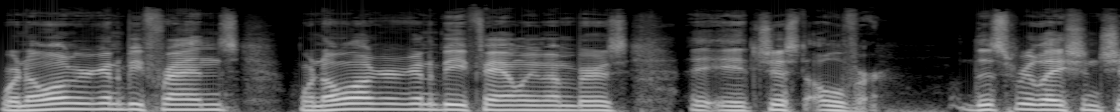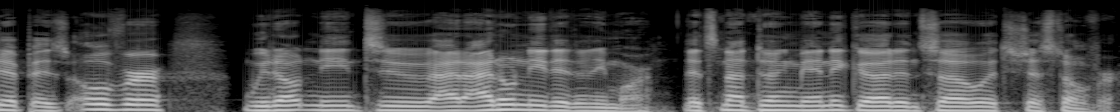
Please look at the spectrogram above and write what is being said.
We're no longer going to be friends. We're no longer going to be family members. It's just over. This relationship is over we don't need to I, I, don't need it anymore. It's not doing me any good and so it's just over.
